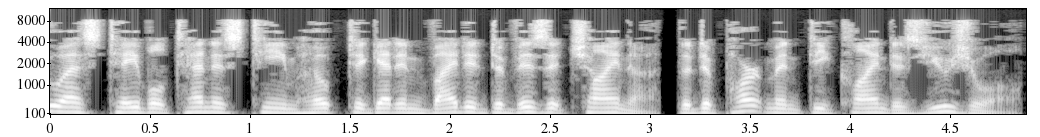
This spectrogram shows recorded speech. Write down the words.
U.S. table tennis team hoped to get invited to visit China, the department declined as usual.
